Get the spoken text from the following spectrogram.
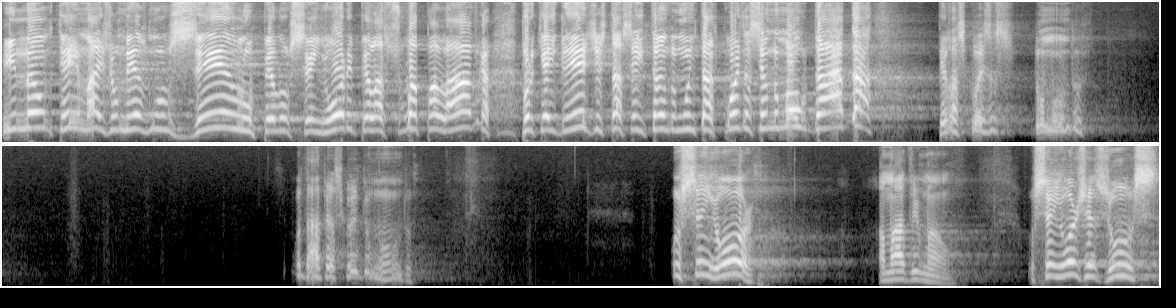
e não tem mais o mesmo zelo pelo Senhor e pela Sua palavra, porque a igreja está aceitando muita coisa sendo moldada pelas coisas do mundo. Mudar pelas coisas do mundo. O Senhor, amado irmão, o Senhor Jesus,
